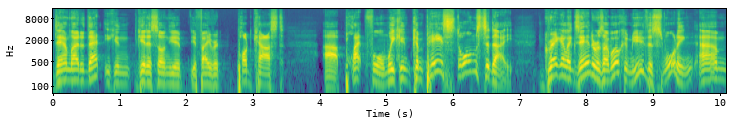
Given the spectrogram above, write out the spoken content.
downloaded that. You can get us on your, your favourite podcast uh, platform. We can compare storms today. Greg Alexander, as I welcome you this morning. Um,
